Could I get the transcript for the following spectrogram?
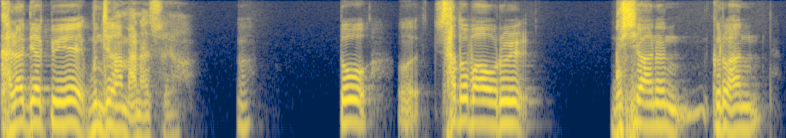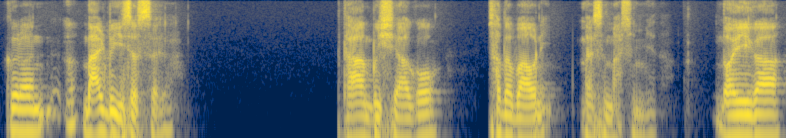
갈라디아 교회에 문제가 많았어요. 어? 또 어, 사도 바울을 무시하는 그러한 그런 어, 말도 있었어요. 다 무시하고 사도 바울이 말씀하십니다. 너희가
